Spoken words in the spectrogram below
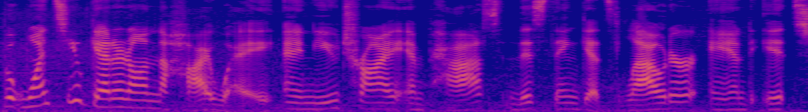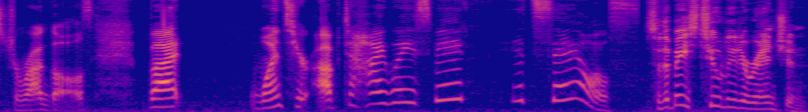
But once you get it on the highway and you try and pass, this thing gets louder and it struggles. But once you're up to highway speed, it sails. So the base two liter engine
